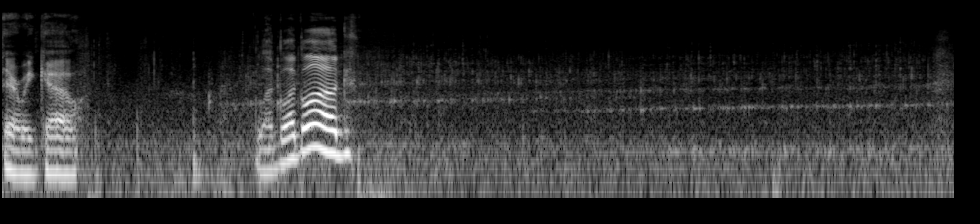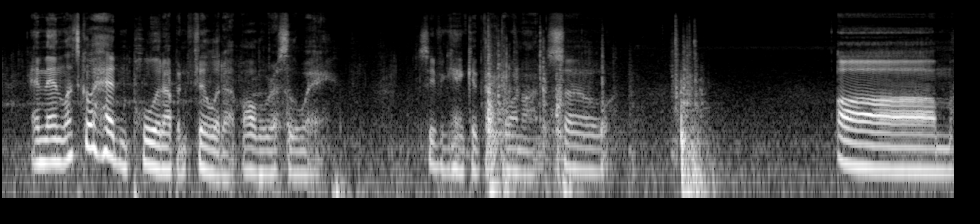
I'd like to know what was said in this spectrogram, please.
There we go. Glug, glug, glug. And then let's go ahead and pull it up and fill it up all the rest of the way. See if we can't get that going on. So, um,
